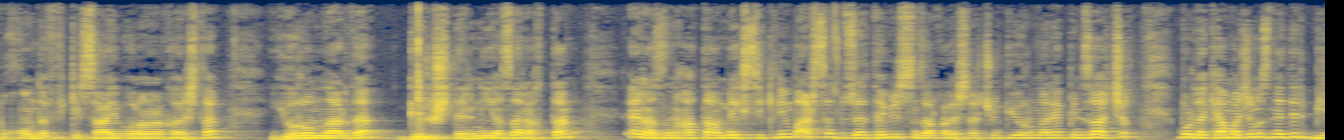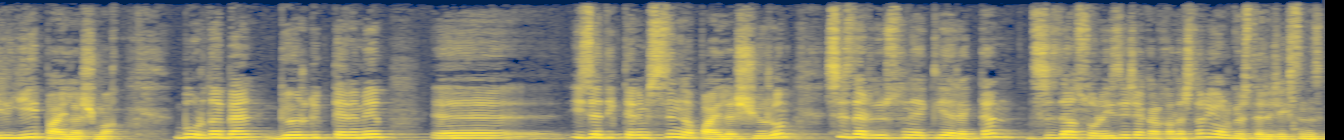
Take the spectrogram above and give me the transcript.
Bu konuda fikir sahibi olan arkadaşlar yorumlarda görüşlerini yazaraktan en azından hatam eksikliğim varsa düzeltebilirsiniz arkadaşlar. Çünkü yorumlar hepinize açık. Buradaki amacımız nedir? Bilgiyi paylaşmak. Burada ben gördüklerimi e, izlediklerimi sizinle paylaşıyorum. Sizler de üstüne ekleyerekten sizden sonra izleyecek arkadaşlar yol göstereceksiniz.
